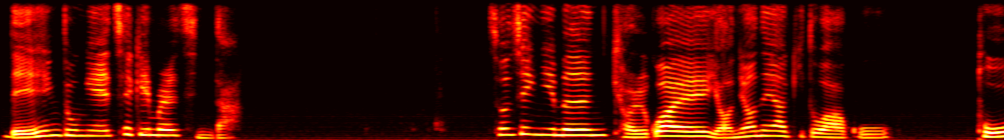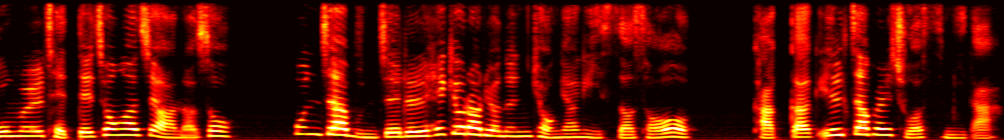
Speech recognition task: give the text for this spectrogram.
내 행동에 책임을 진다. 선생님은 결과에 연연해 하기도 하고 도움을 제때 청하지 않아서 혼자 문제를 해결하려는 경향이 있어서 각각 1점을 주었습니다.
